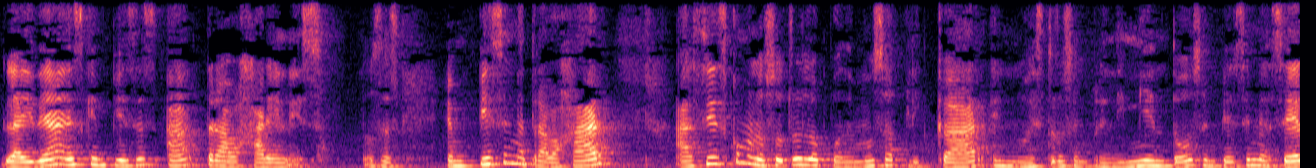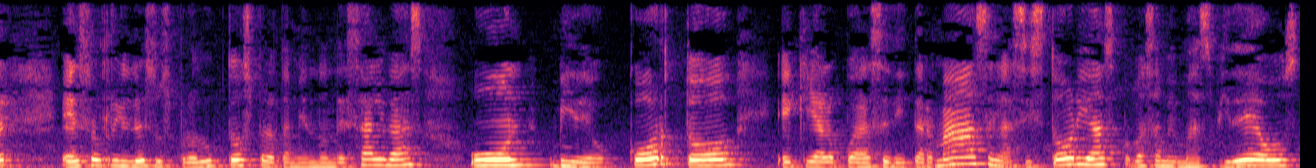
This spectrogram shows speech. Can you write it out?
La idea es que empieces a trabajar en eso. Entonces, empiecen a trabajar. Así es como nosotros lo podemos aplicar en nuestros emprendimientos. Empiecen a hacer esos reels de sus productos, pero también donde salgas un video corto, eh, que ya lo puedas editar más en las historias, pásame más videos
